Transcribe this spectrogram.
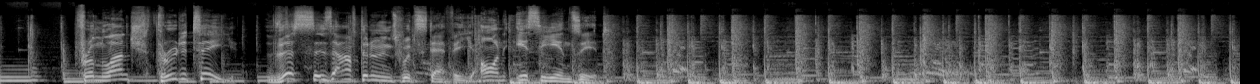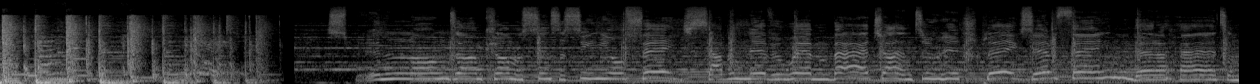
From lunch through to tea, this is Afternoons with Staffy on SENZ.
